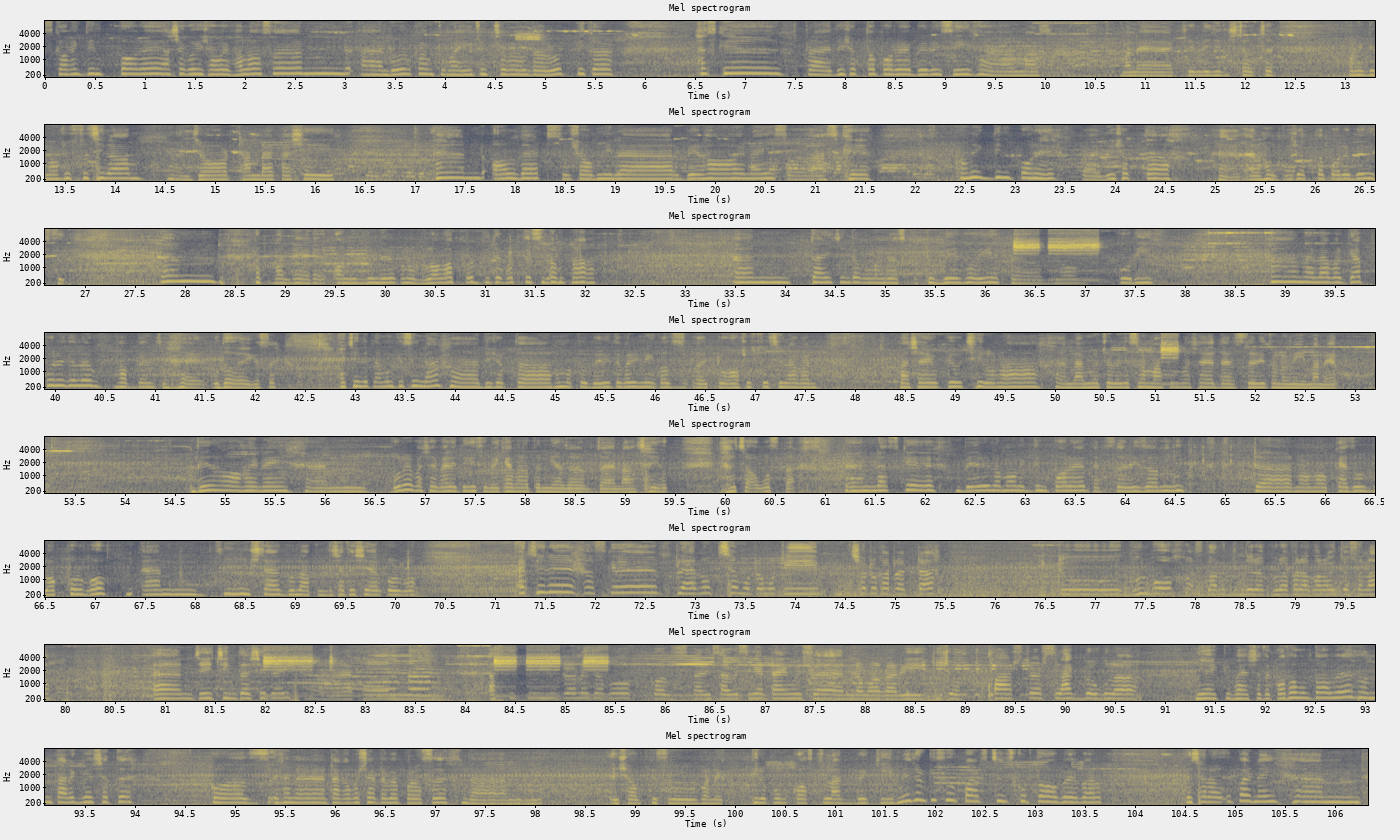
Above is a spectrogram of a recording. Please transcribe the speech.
আজকে অনেকদিন পরে আশা করি সবাই ভালো আছেন and welcome to my YouTube channel the Road Picker আজকে প্রায় দুই সপ্তাহ পরে বেরিয়েছি মাস মানে অ্যাকচুয়ালি জিনিসটা হচ্ছে অনেকদিন অসুস্থ ছিলাম, জ্বর, ঠান্ডা, কাশি অ্যান্ড অল দ্যাট সো সব মিলে আর বের হওয়া হয় নাই সো আজকে অনেক দিন পরে, প্রায় দুই সপ্তাহ হ্যাঁ এখন দুই সপ্তাহ পরে বেরিয়েছি। অ্যান্ড মানে অনেক দিন ধরে কোনো ব্লগ আপলোড দিতে পারতেছিলাম না। অ্যান্ড তাই চিন্তা করলাম যে আজকে একটু বের হই, একটা ব্লগ করি। হ্যাঁ নাহলে আবার গ্যাপ করে গেলে ভাববেন যে হ্যাঁ উদা হয়ে গেছে। অ্যাকচুয়ালি তেমন কিছুই না দুই সপ্তাহ মতো বেরোতে পারিনি বিকজ একটু অসুস্থ ছিলাম and বাসায়ও কেউ ছিল না। আমিও চলে গেছিলাম মাপুর বাসায় দ্যাটস দ্য রিজন আমি মানে বের হওয়া হয় নাই বোনের বাসায় বেড়াতে গেছি ভাই, ক্যামেরা তো নেওয়া যাওয়া যায় না, যাই হোক হচ্ছে অবস্থা। অ্যান্ড আজকে বের হলাম অনেকদিন পরে দ্যাটস দ্য রিজন একটা নর্মাল ক্যাজুয়াল ব্লগ করব অ্যান্ড জিনিসটাগুলো আপনাদের সাথে শেয়ার করব। অ্যাকচুয়ালি আজকে প্ল্যান হচ্ছে মোটামুটি ছোটোখাটো একটা, একটু ঘুরবো, আজকে অনেকদিন ধরে ঘোরাফেরা করা হইতেছে না। যেই চিন্তা সেটাই। এখন আজকে একটু ইউটার্নে যাব কজ গাড়ি সার্ভিসিংয়ের টাইম হয়েছে অ্যান্ড আমার গাড়ি কিছু পার্টস টার্স লাগবে ওগুলা নিয়ে একটু ভাইয়ের সাথে কথা বলতে হবে। তারেক ভাইয়ের সাথে কজ এখানে টাকা পয়সা একটা ব্যাপার আছে। এইসব কিছু মানে কীরকম কস্ট লাগবে কি? মেজর কিছু পার্টস চেঞ্জ করতে হবে, এবার এছাড়া উপায় নেই। অ্যান্ড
